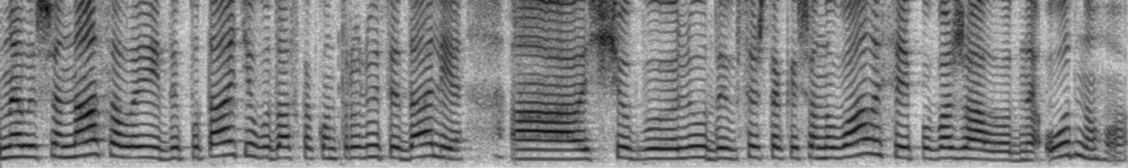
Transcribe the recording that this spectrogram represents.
не лише нас, але й депутатів. Будь ласка, контролюйте далі, щоб люди все ж таки шанувалися і поважали одне одного.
